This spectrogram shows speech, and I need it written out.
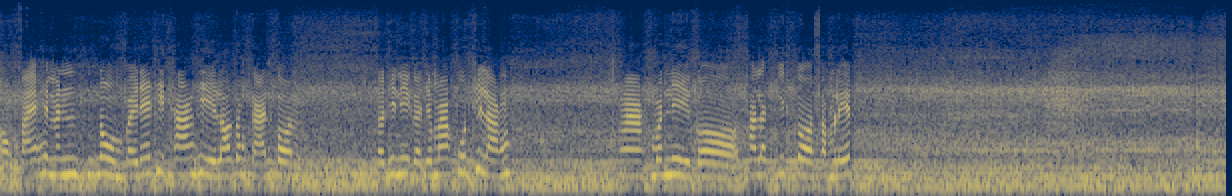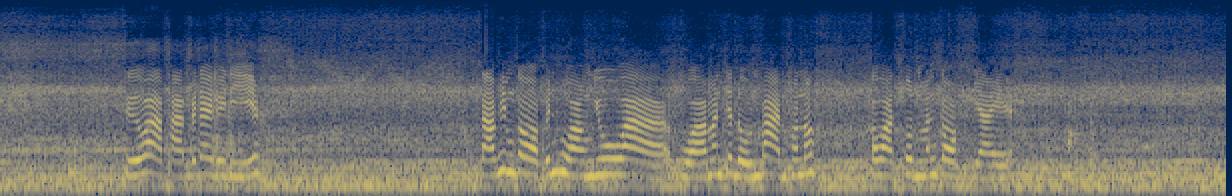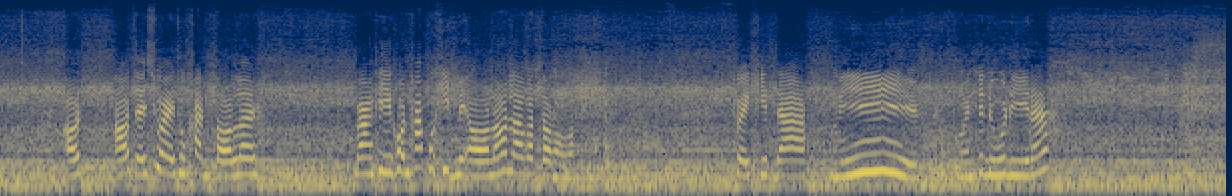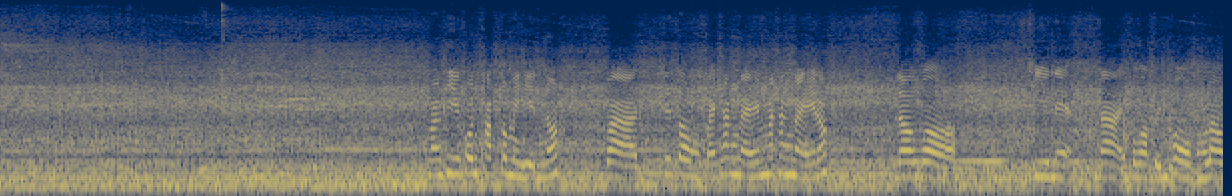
ออกไปให้มันโน้มไปในทิศทางที่เราต้องการก่อนแล้วที่นี่ก็จะมาคุดที่หลังอะวันนี้ก็ภารกิจก็สำเร็จ ถือว่าผ่านไปได้โดยดีสาวพิมพ์ก็เป็นห่วงอยู่ว่าหัวมันจะโดนบ้านเขาเนาะเพราะว่าต้นมันก็ใหญ่ เอาเอาใจช่วยทุกขั้นตอนเลย บางทีคนทับก็คิดไม่ออกเนาะเราก็ต้องช่วยคิดได้นี่เหมือนจะดูดีนะบางทีคนขับก็ไม่เห็นเนาะ ว่าจะต้องไปทางไหนมาทางไหนเนาะเราก็ขี่เนี่ยได้เพราะว่าเป็นพ่อของเรา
